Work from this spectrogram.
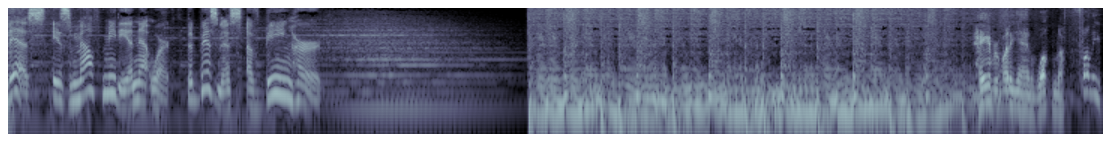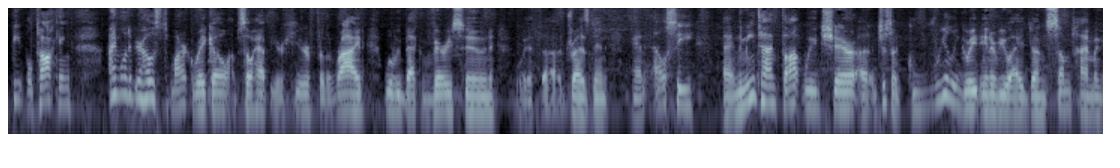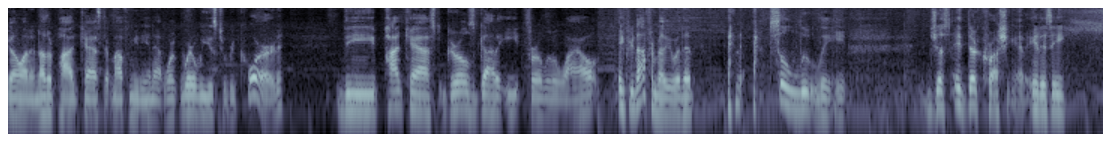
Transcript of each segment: This is Mouth Media Network, the business of being heard. Hey, everybody, and welcome to Funny People Talking. I'm one of your hosts, Marc Rako. I'm so happy you're here for the ride. We'll be back very soon with uh, Dresden and Elsie. In the meantime, thought we'd share uh, just a really great interview I had done some time ago on another podcast at Mouth Media Network where we used to record the podcast Girls Gotta Eat for a little while. If you're not familiar with it, and absolutely just it, they're crushing it. It is a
